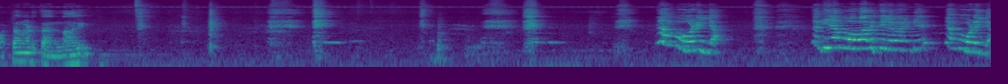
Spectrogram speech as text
ഓട്ടം നടത്താൻ എന്നാൽ ഞാൻ പോണില്ല എനിക്ക് ഞാൻ പോവാതിരിക്കില്ല വേണ്ടി ഞാൻ പോണില്ല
